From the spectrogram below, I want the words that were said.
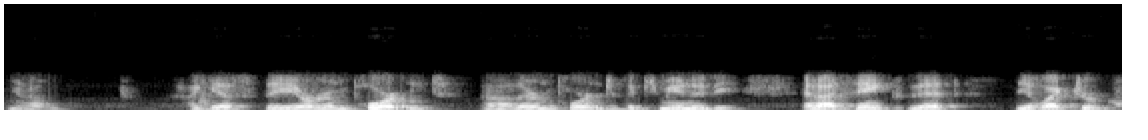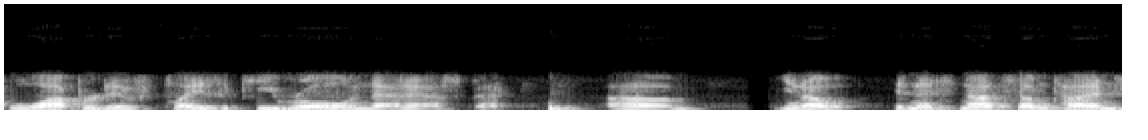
you know, I guess they are important. Uh, they're important to the community, and I think that the electric cooperative plays a key role in that aspect. Um, you know, and it's not sometimes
